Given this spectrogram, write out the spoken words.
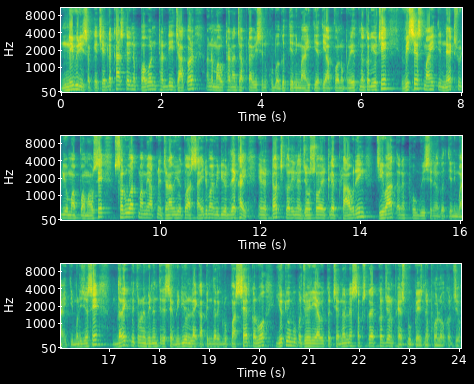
નીવડી શકે છે. એટલે ખાસ કરીને પવન, ઠંડી, ઝાકળ અને માવઠાના ઝાપટા વિશેની ખૂબ અગત્યની માહિતી હતી, આપવાનો પ્રયત્ન કર્યો છે. વિશેષ માહિતી નેક્સ્ટ વિડીયોમાં આપવામાં આવશે. શરૂઆતમાં મેં આપને જણાવ્યું હતું, આ સાઈડમાં વીડિયો દેખાય, એને ટચ કરીને જોશો એટલે ફ્લાવરિંગ, જીવાત અને ફૂગ વિશેની અગત્યની માહિતી મળી જશે. દરેક મિત્રોને વિનંતી રહેશે, વિડીયોને લાઈક આપીને દરેક ગ્રુપમાં શેર કરવો. યુટ્યુબ ઉપર જોઈ રહ્યા હોય તો ચેનલને સબસ્ક્રાઇબ કરજો અને ફેસબુક પેજને ફોલો કરજો.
